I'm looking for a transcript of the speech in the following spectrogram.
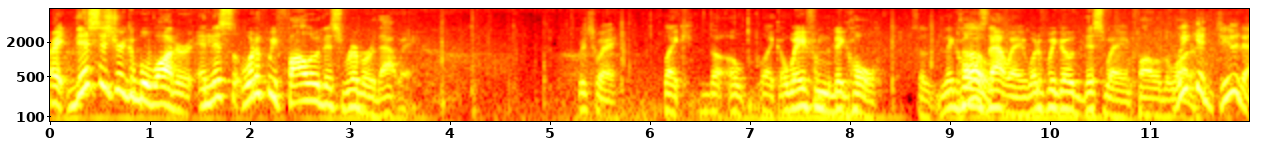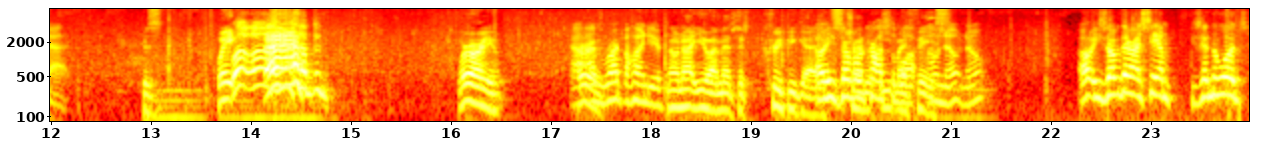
right, this is drinkable water, and this. What if we follow this river that way, Which way? Like the oh, like away from the big hole? So the big hole's Oh. that way. What if we go this way and follow the water? We could do that. Cause wait, Whoa, whoa, ah! something. where are you? I- I'm right behind you. No, not you. I meant the creepy guy. Oh, he's over across the wall. Oh no, no. Oh, he's over there. I see him. He's in the woods.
